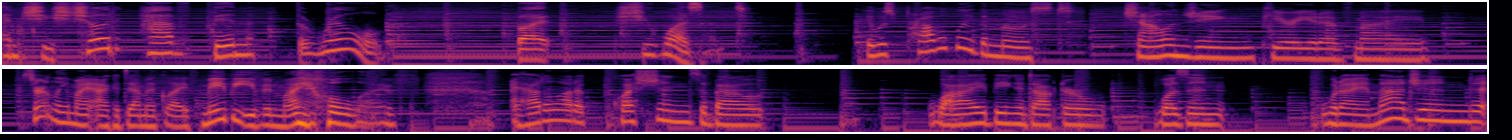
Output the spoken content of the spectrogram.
and she should have been thrilled. But she wasn't. It was probably the most challenging period of my, certainly my academic life, maybe even my whole life. I had a lot of questions about why being a doctor wasn't what I imagined,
